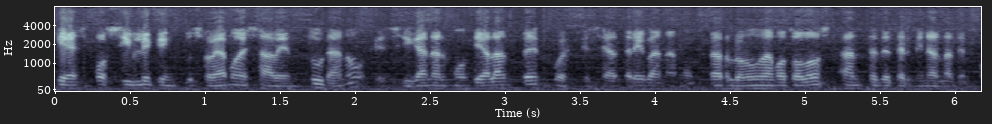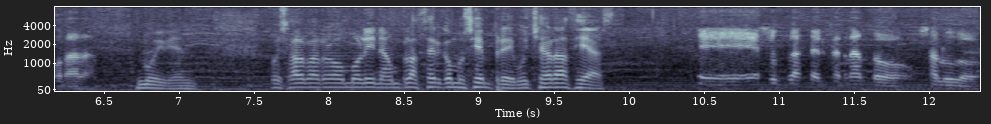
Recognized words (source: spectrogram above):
que es posible que incluso veamos esa aventura, ¿no? Que si gana el Mundial antes, pues que se atrevan a montarlo en una Moto 2 antes de terminar la temporada. Muy bien. Pues Álvaro Molina, un placer como siempre. Muchas gracias. Eh, es un placer, Fernando. Un saludo.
